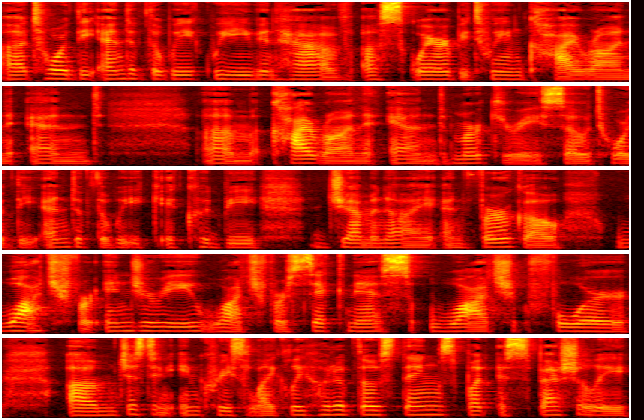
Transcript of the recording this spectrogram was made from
Uh, toward the end of the week, we even have a square between Chiron and um, Chiron and Mercury. So toward the end of the week, it could be Gemini and Virgo. Watch for injury, watch for sickness, watch for um, just an increased likelihood of those things, but especially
